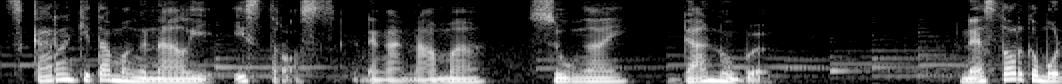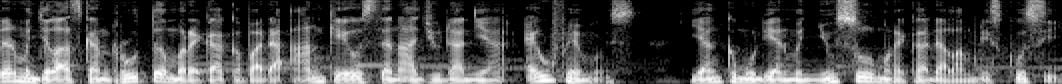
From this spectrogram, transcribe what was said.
Sekarang kita mengenali Istros dengan nama Sungai Danube. Nestor kemudian menjelaskan rute mereka kepada Ankeus dan ajudannya Euphemus yang kemudian menyusul mereka dalam diskusi.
